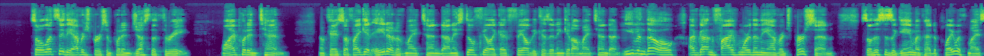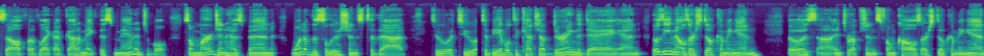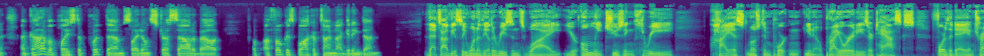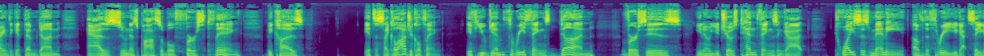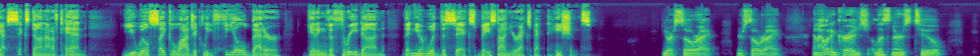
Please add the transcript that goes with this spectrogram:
So let's say the average person put in just the three. Well, I put in ten. Okay. So if I get eight out of my 10 done, I still feel like I failed because I didn't get all my 10 done, mm-hmm. even though I've gotten five more than the average person. So this is a game I've had to play with myself of like, I've got to make this manageable. So margin has been one of the solutions to that to, to, to be able to catch up during the day. And those emails are still coming in. Those uh, interruptions, phone calls are still coming in. I've got to have a place to put them so I don't stress out about a, a focused block of time not getting done. That's obviously one of the other reasons why you're only choosing three highest, most important, you know, priorities or tasks for the day and trying to get them done as soon as possible first thing because it's a psychological thing. If you mm-hmm. get three things done versus, you know, you chose 10 things and got twice as many of the three, you got, say you got six done out of 10 you will psychologically feel better getting the three done than you yep. would the six based on your expectations. You're so right. You're so right. And I would encourage listeners to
